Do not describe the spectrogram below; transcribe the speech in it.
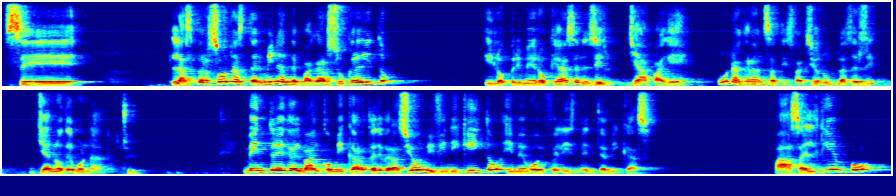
se, las personas terminan de pagar su crédito y lo primero que hacen es decir, ya pagué. Una gran satisfacción, un placer decir, ya no debo nada. Me entrega el banco mi carta de liberación, mi finiquito y me voy felizmente a mi casa. Pasa el tiempo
